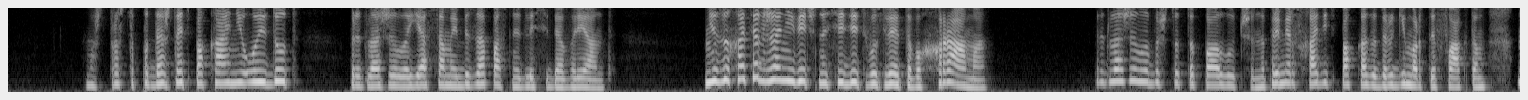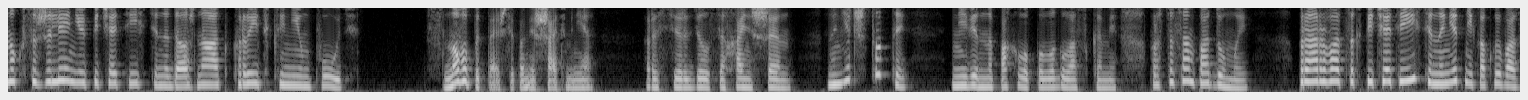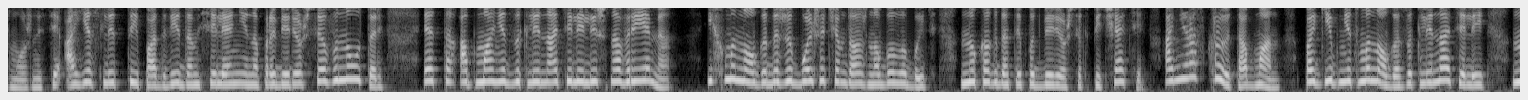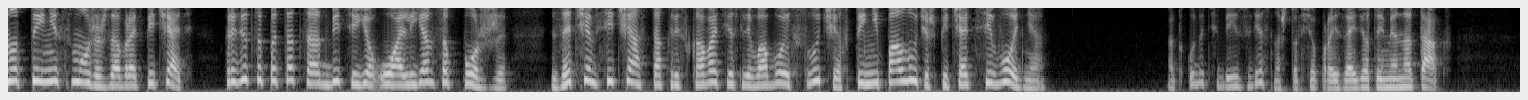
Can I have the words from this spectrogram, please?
«Может, просто подождать, пока они уйдут?» — предложила я самый безопасный для себя вариант. «Не захотят же они вечно сидеть возле этого храма!» Предложила бы что-то получше, например, сходить пока за другим артефактом, но, к сожалению, печать истины должна открыть к ним путь. «Снова пытаешься помешать мне?» — рассердился Ханьшен. «Да нет, что ты!» Невинно похлопала глазками. «Просто сам подумай. Прорваться к печати истины нет никакой возможности, а если ты под видом селянина проберешься внутрь, это обманет заклинателей лишь на время. Их много, даже больше, чем должно было быть. Но когда ты подберешься к печати, они раскроют обман. Погибнет много заклинателей, но ты не сможешь забрать печать. Придется пытаться отбить ее у Альянса позже. Зачем сейчас так рисковать, если в обоих случаях ты не получишь печать сегодня? Откуда тебе известно, что все произойдет именно так?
